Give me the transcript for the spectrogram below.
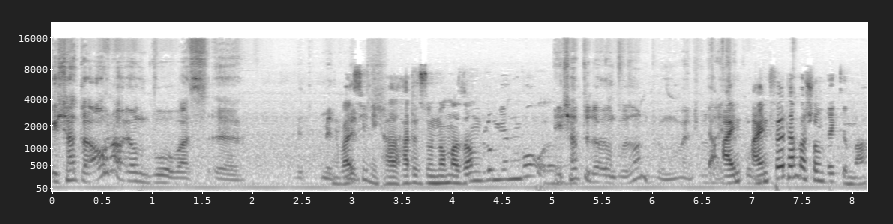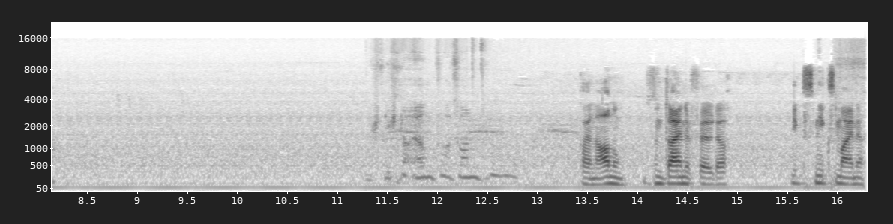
Ich hatte auch noch irgendwo was äh, mit, mit. Weiß mit, ich nicht, ha- hattest du nochmal Sonnenblumen irgendwo? Oder? Ich hatte da irgendwo Sonnenblumen. Moment, ja, ein, ein Feld haben wir schon weggemacht. Hab ich nicht noch irgendwo Sonnenblumen? Keine Ahnung, das sind deine Felder. Nix, nix meine.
